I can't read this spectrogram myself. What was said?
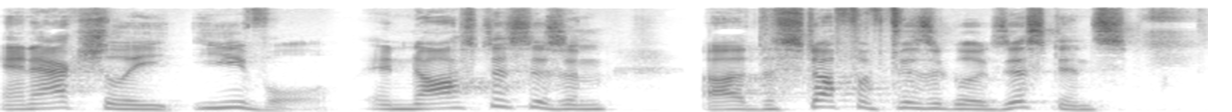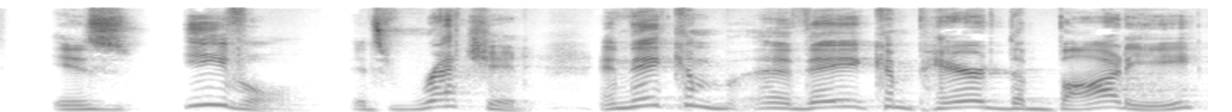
and actually evil. In Gnosticism, uh, the stuff of physical existence is evil. It's wretched. And they, com- uh, they compared the body,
